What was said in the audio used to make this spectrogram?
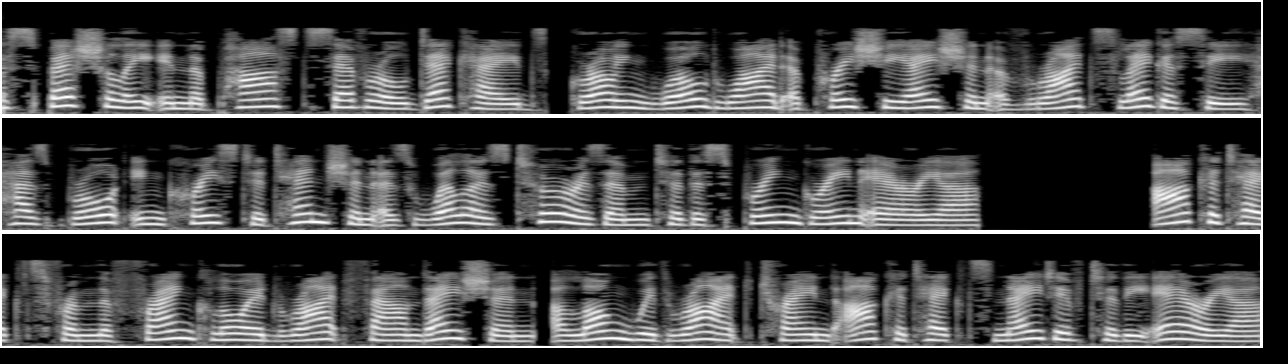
Especially in the past several decades, growing worldwide appreciation of Wright's legacy has brought increased attention as well as tourism to the Spring Green area. Architects from the Frank Lloyd Wright Foundation, along with Wright-trained architects native to the area,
